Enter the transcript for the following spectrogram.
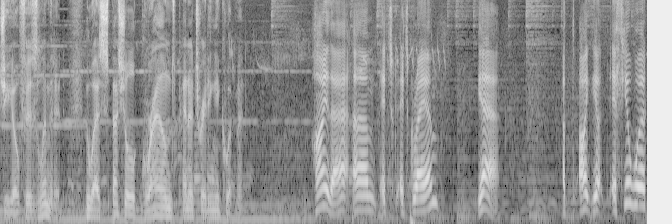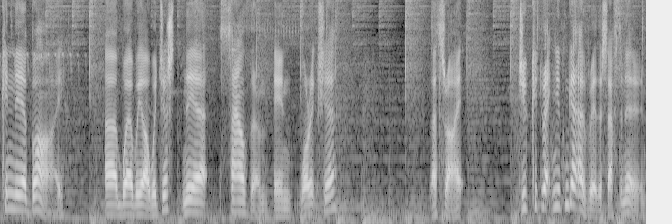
GeoPhys Limited, who has special ground penetrating equipment. Hi there. Um, it's it's Graham. Yeah. I, I, if you're working nearby, um, where we are, we're just near Southam in Warwickshire. That's right. Do you could reckon you can get over here this afternoon?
